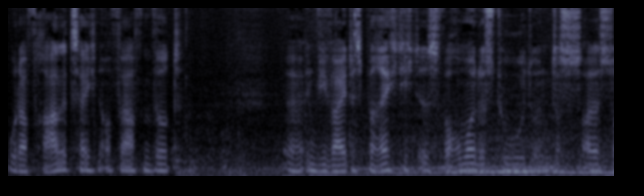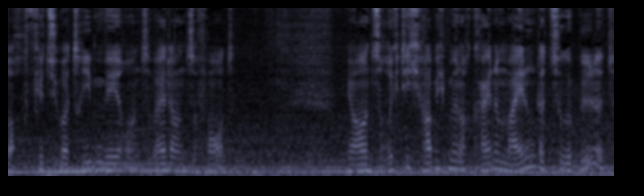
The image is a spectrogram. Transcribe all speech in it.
oder Fragezeichen aufwerfen wird, äh, inwieweit es berechtigt ist, warum er das tut und dass alles doch viel zu übertrieben wäre und so weiter und so fort. Ja, und so richtig habe ich mir noch keine Meinung dazu gebildet.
